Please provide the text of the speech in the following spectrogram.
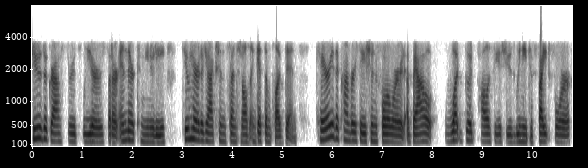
to the grassroots leaders that are in their community, to Heritage Action Sentinels, and get them plugged in. Carry the conversation forward about what good policy issues we need to fight for,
